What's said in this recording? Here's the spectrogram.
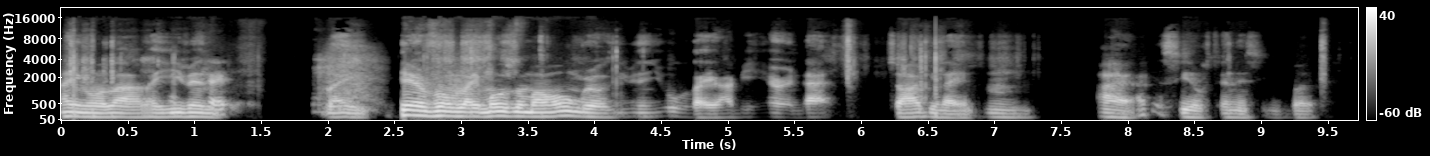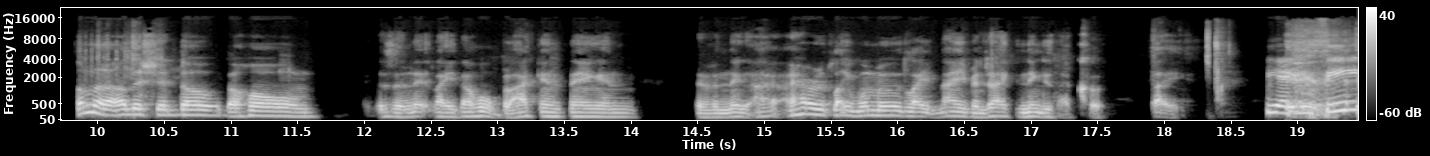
I ain't gonna lie, like even Okay. like hearing from like most of my homegirls, even you, like I be hearing that. So I'd be like, mm, I I can see those tendencies, but some of the other shit though, the whole is a ni- like the whole blacking thing and if a nigga, I, I heard like women was like not even jacking niggas that cook. Like Yeah, you see,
